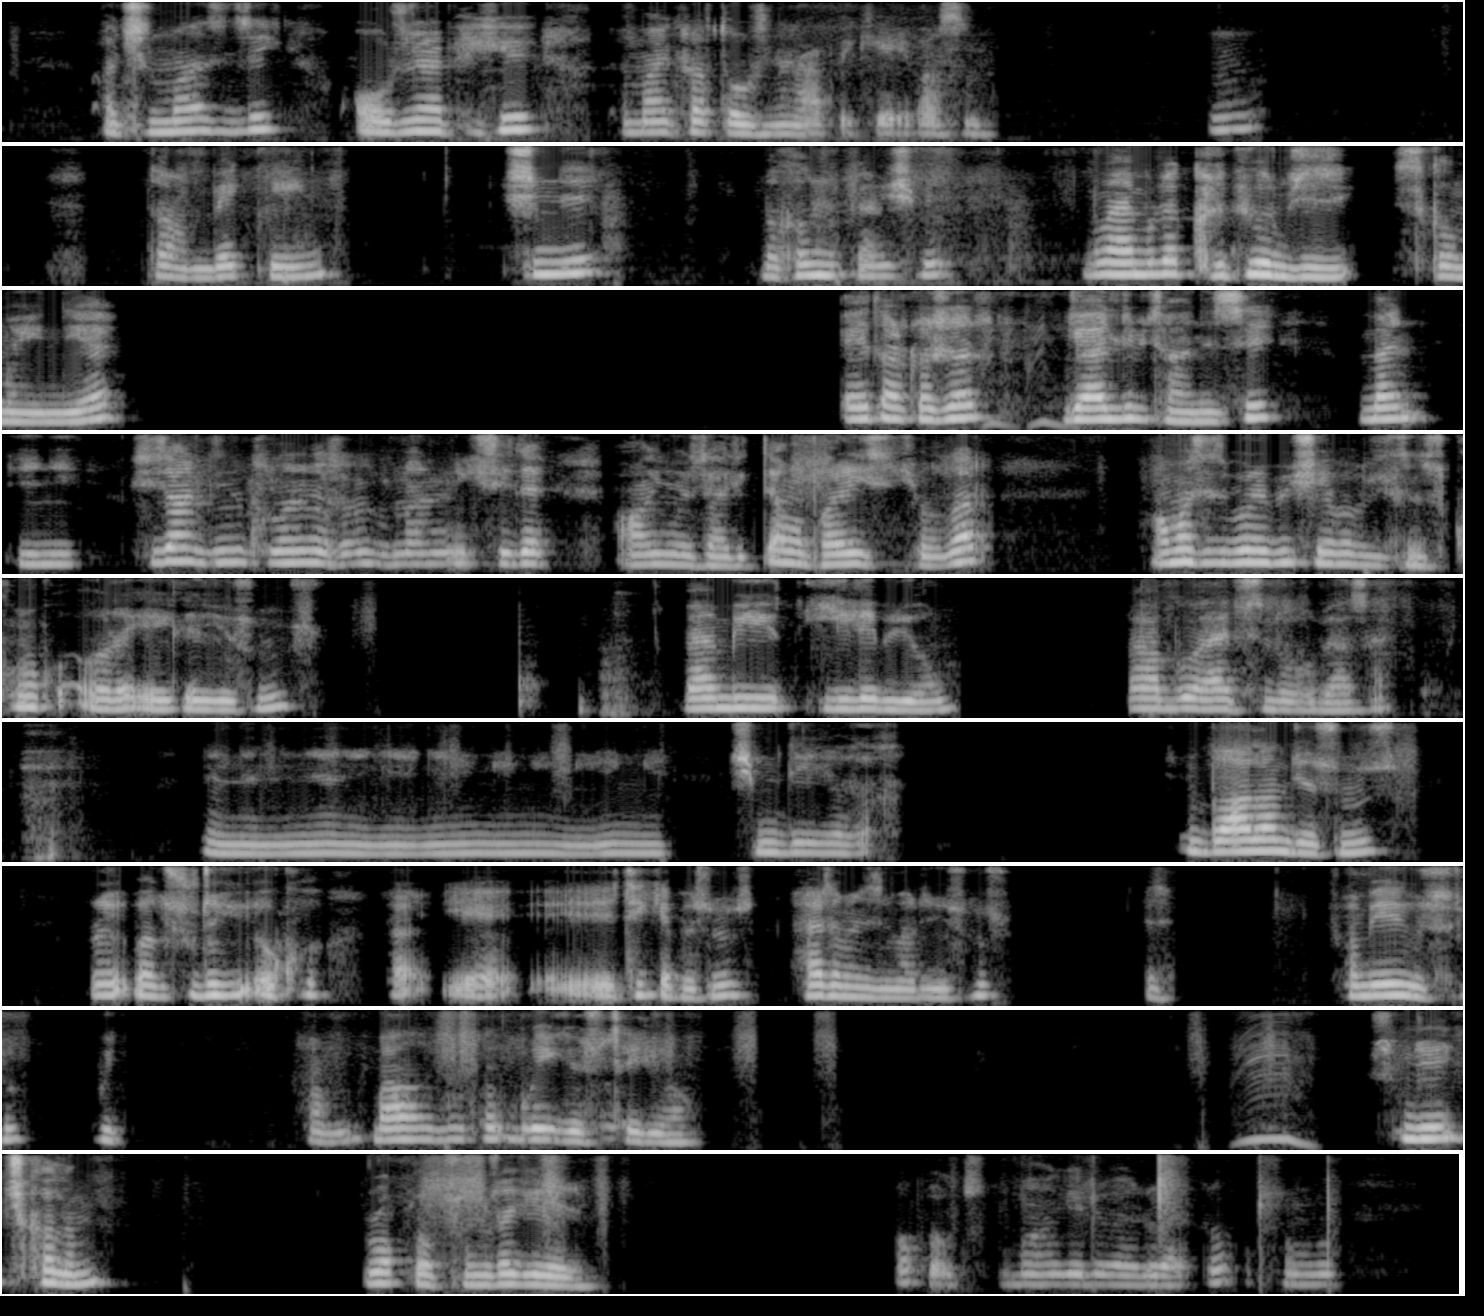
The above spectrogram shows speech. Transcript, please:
Açılmaz direkt orijinal peki Minecraft orijinal peki basın. Hı? Tamam bekleyin. Şimdi bakalım yüklenmiş mi? Ben burada kırpıyorum sizi sıkılmayın diye. Evet arkadaşlar geldi bir tanesi. Ben yani siz hangisini kullanıyorsanız bunların ikisi de aynı özellikte ama para istiyorlar. Ama siz böyle bir şey yapabilirsiniz. Konuklara ekliyorsunuz. Ben bir hile biliyorum. Aa, bu hepsinde olur birazdan. Şimdi değil yasak. Şimdi bağlan diyorsunuz. Bak şuradaki oku e, e, yapıyorsunuz. Her zaman izin ver diyorsunuz. Şu an bir yere gösteriyor. Tamam. Burada, burayı gösteriyor. Şimdi çıkalım. Roblox'umuza girelim. Roblox'uma geri ver ver. Roblox'umu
